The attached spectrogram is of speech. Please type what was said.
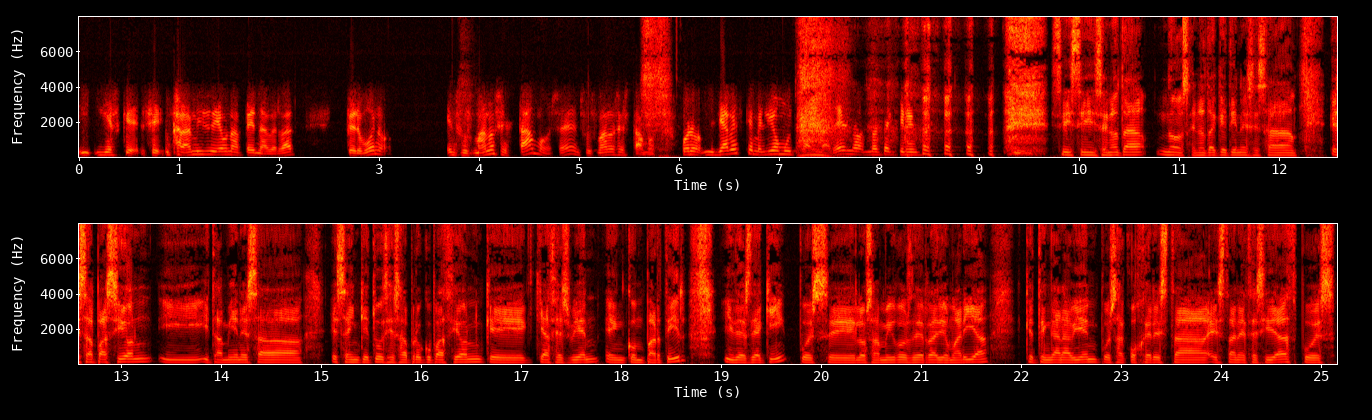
y, y es que para mí sería una pena, ¿verdad? Pero bueno, en sus manos estamos, ¿eh? En sus manos estamos. Bueno, ya ves que me lío mucho a hablar, ¿eh? No, no te. Sí, sí, se nota, no, se nota que tienes esa, esa pasión y, y también esa, esa inquietud y esa preocupación que, que haces bien en compartir. Y desde aquí, pues eh, los amigos de Radio María que tengan a bien pues acoger esta, esta necesidad, pues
